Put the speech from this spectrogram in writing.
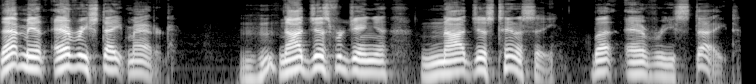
That meant every state mattered. Mm-hmm. Not just Virginia, not just Tennessee, but every state.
